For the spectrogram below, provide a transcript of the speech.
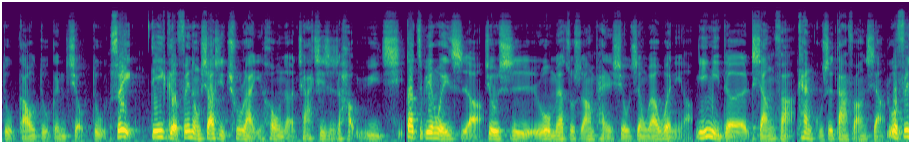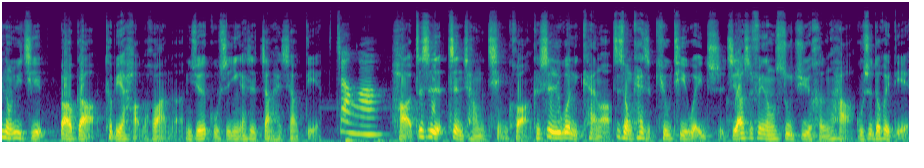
度、高度跟久度。所以第一个非农消息出来以后呢，它其实是好于预期。到这边为止啊，就是如果我们要做手上牌。修正，我要问你啊，以你的想法看股市大方向，如果非农预期报告特别好的话呢，你觉得股市应该是涨还是要跌？涨啊！好，这是正常的情况。可是如果你看哦，自从开始 QT 为止，只要是非农数据很好，股市都会跌；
